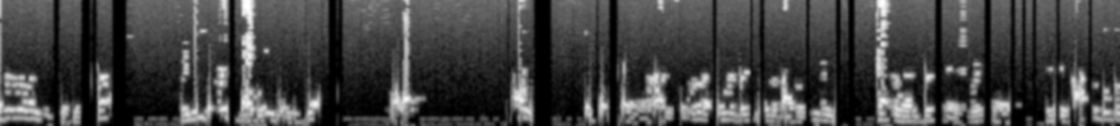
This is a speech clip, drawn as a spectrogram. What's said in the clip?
every relationship is trust. Need to first by believing this. Now, I would think that's kind of obviously one of my favorite verses in the Bible, Hebrews chapter 11, verse 6, where it says, It is impossible to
